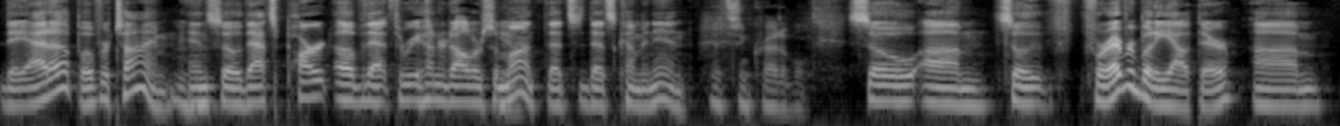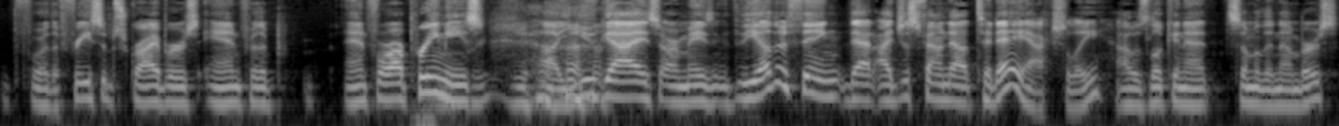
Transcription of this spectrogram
they add up over time, and so that's part of that three hundred dollars a month that's that's coming in. that's incredible. So, um, so for everybody out there, um, for the free subscribers and for the and for our preemies, uh, you guys are amazing. The other thing that I just found out today, actually, I was looking at some of the numbers,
